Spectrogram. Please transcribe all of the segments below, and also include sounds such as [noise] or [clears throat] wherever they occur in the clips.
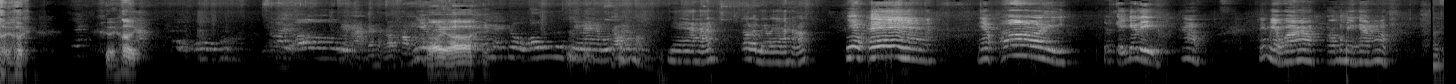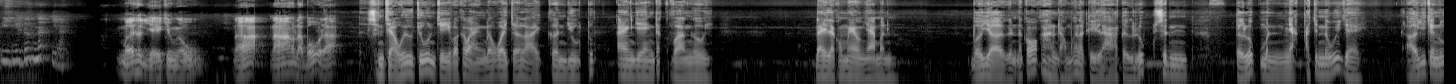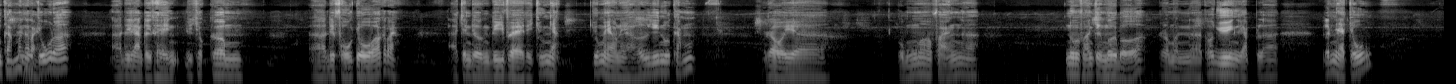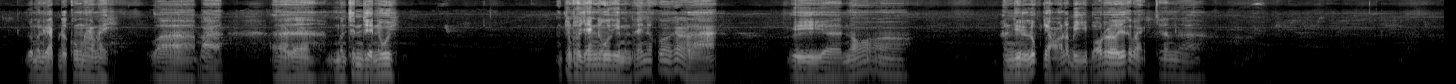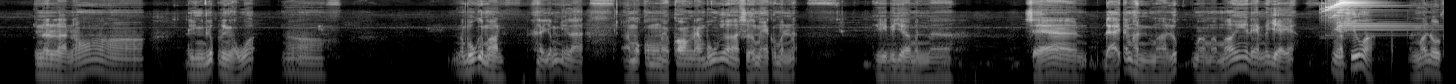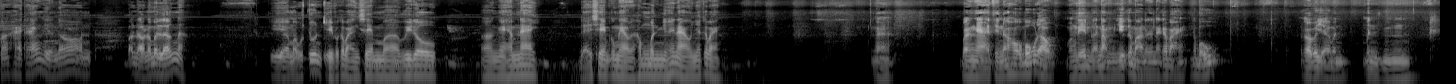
Trời ơi Trời ơi Trời ơi Nhà hả? Đó là mèo à hả? Mèo à Mèo ơi Cho kể ra liền thấy không? Thấy mèo ngon không? Con có mèo ngon không? Y như đứa nít vậy nè Mới thức dậy chiều ngủ Đó, đó, đã bố rồi đó Xin chào quý cô chú anh chị và các bạn đã quay trở lại kênh youtube An Giang Đất và Người Đây là con mèo nhà mình Bữa giờ nó có cái hành động rất là kỳ lạ từ lúc sinh Từ lúc mình nhặt ở trên núi về Ở dưới chân núi cấm á các bạn. Chú đó. À, đi làm từ thiện, đi cho cơm à, Đi phụ chùa á các bạn. Ở trên đường đi về thì chú nhặt chú mèo này ở dưới núi cấm. Rồi à, cũng khoảng à, nuôi khoảng chừng 10 bữa rồi mình à, có duyên gặp là đến nhà chú. Rồi mình gặp được con mèo này và bà à, mình xin về nuôi trong thời gian nuôi thì mình thấy nó có rất là lạ. Vì ờ, nó ờ, hình như là lúc nhỏ nó bị bỏ rơi á các bạn. Cho nên là cho nên là nó ờ, đi lúc đi ngủ á nó nó bú cái mền. [laughs] Giống như là một con mèo con đang bú sữa mẹ của mình á. Thì bây giờ mình sẽ để tấm hình mà lúc mà, mà mới đem nó về á. Nhỏ xíu à mình mới nuôi khoảng 2 tháng thì nó bắt đầu nó mới lớn nè. Thì ờ, mời cô chú anh chị và các bạn xem ờ, video ờ, ngày hôm nay để xem con mèo là thông minh như thế nào nha các bạn. Nè ban ngày thì nó không có bú đâu ban đêm nó nằm dưới cái mền này nè các bạn nó bú. Rồi bây giờ mình mình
